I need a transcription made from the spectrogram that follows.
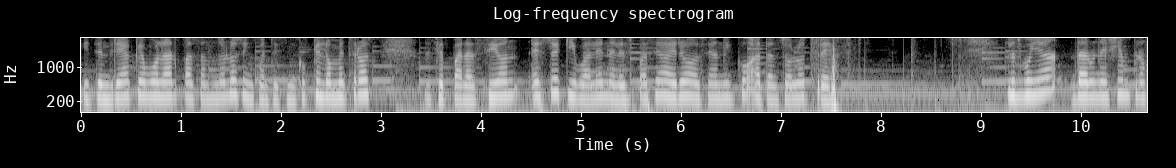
y tendría que volar pasando los 55 kilómetros de separación. Esto equivale en el espacio aéreo oceánico a tan solo 3. Les voy a dar un ejemplo.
